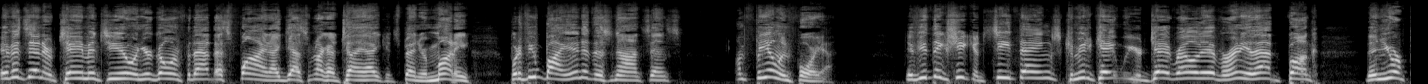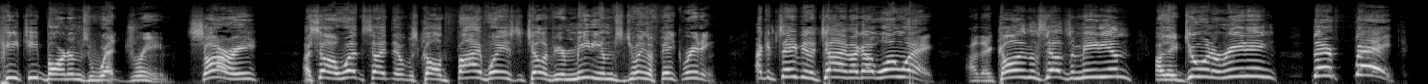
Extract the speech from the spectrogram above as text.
if it's entertainment to you and you're going for that, that's fine, I guess. I'm not going to tell you how you can spend your money. But if you buy into this nonsense, I'm feeling for you. If you think she can see things, communicate with your dead relative, or any of that bunk, then you're P.T. Barnum's wet dream. Sorry. I saw a website that was called Five Ways to Tell If Your Medium's Doing a Fake Reading. I can save you the time. I got one way. Are they calling themselves a medium? Are they doing a reading? They're fake.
